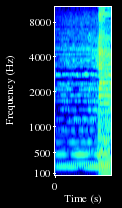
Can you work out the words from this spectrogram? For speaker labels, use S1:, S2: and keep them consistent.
S1: Used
